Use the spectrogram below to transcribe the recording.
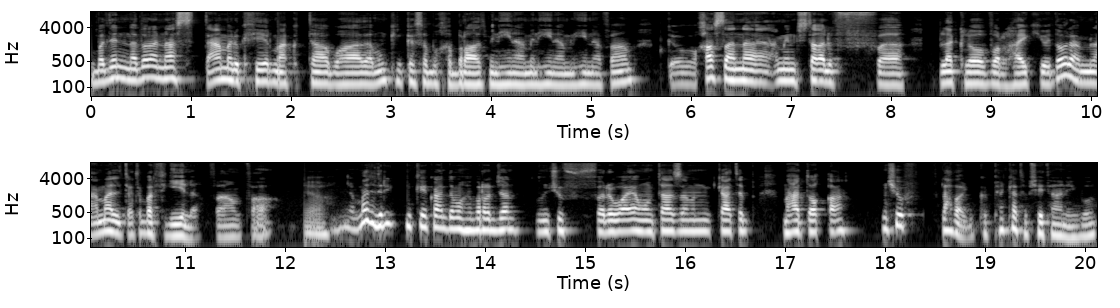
وبعدين هذول الناس تعاملوا كثير مع كتاب وهذا. ممكن كسبوا خبرات من هنا من هنا من هنا فاهم؟ خاصة إن عم يشتغلوا في بلاك كلوفر هايكيو دول من الأعمال اللي تعتبر ثقيلة فاهم؟ ف يا ما تدري ممكن يكون عنده موهبة الرجال. ونشوف رواية ممتازة من كاتب ما حد توقع. نشوف. لحظة كان كاتب شيء ثاني يقول.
